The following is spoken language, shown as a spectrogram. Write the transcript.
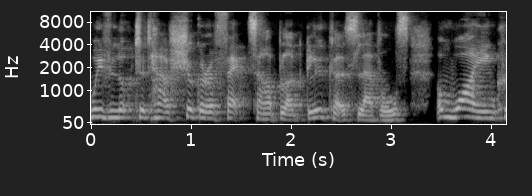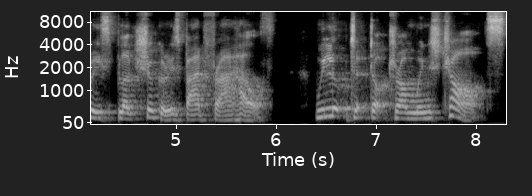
We've looked at how sugar affects our blood glucose levels and why increased blood sugar is bad for our health. We looked at Dr. Unwin's charts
